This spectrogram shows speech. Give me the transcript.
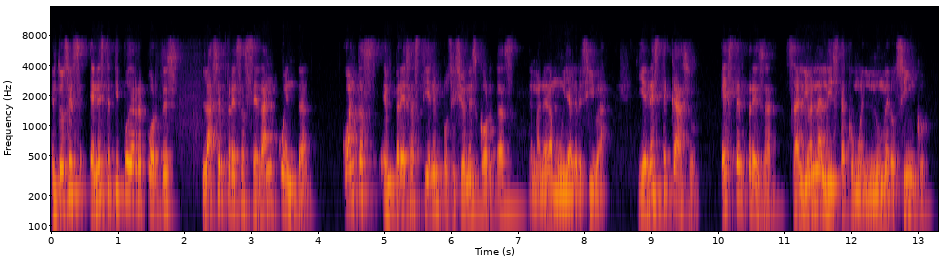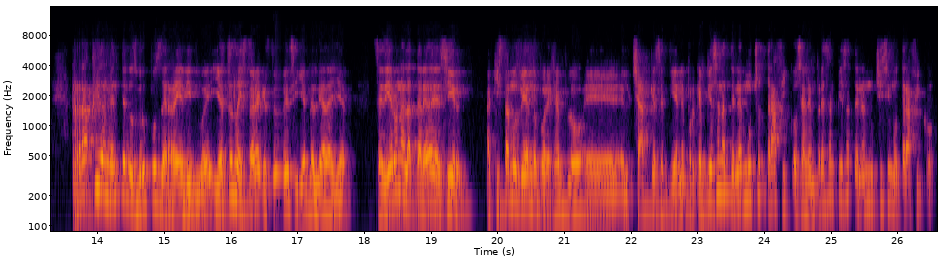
Entonces, en este tipo de reportes, las empresas se dan cuenta cuántas empresas tienen posiciones cortas de manera muy agresiva. Y en este caso, esta empresa salió en la lista como el número 5. Rápidamente los grupos de Reddit, güey, y esta es la historia que estuve siguiendo el día de ayer, se dieron a la tarea de decir, aquí estamos viendo, por ejemplo, eh, el chat que se tiene, porque empiezan a tener mucho tráfico, o sea, la empresa empieza a tener muchísimo tráfico.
